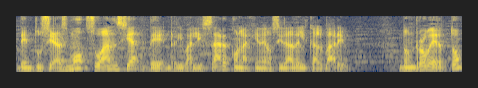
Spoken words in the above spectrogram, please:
de entusiasmo, su ansia de rivalizar con la generosidad del Calvario, don Roberto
